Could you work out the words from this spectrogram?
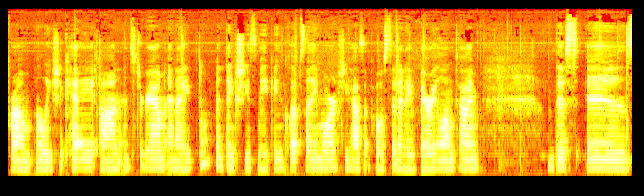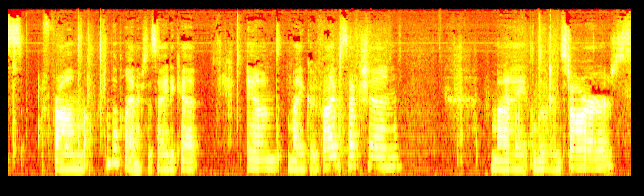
from Alicia Kay on Instagram and I don't even think she's making clips anymore. She hasn't posted in a very long time. This is from the Planner Society kit and my good vibes section, my moon and stars,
